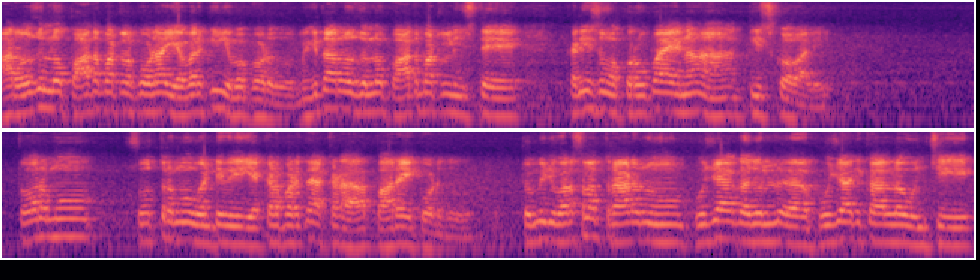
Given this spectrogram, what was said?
ఆ రోజుల్లో పాత బట్టలు కూడా ఎవరికి ఇవ్వకూడదు. మిగతా రోజుల్లో పాత బట్టలు ఇస్తే కనీసం ఒక్క రూపాయి తీసుకోవాలి. తోరము సూత్రము వంటివి ఎక్కడ పడితే అక్కడ పారేయకూడదు. తొమ్మిది వరుసల త్రాడును పూజా గదుల్లో పూజాధికాల్లో ఉంచి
